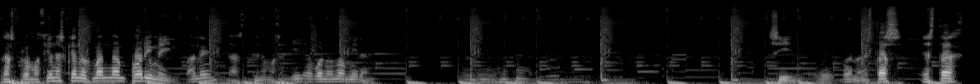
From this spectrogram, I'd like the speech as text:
las promociones que nos mandan por email, ¿vale? Las tenemos aquí, ah, bueno, no, mira. Sí, eh, bueno, estas, estas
